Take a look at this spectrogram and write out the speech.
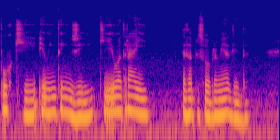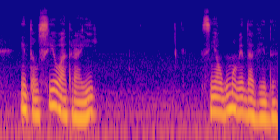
porque eu entendi que eu atraí essa pessoa para minha vida. Então, se eu atrair, se em algum momento da vida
